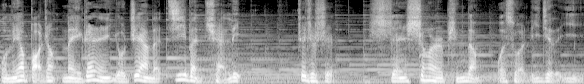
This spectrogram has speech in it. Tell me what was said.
我们要保证每个人有这样的基本权利，这就是人生而平等我所理解的意义。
